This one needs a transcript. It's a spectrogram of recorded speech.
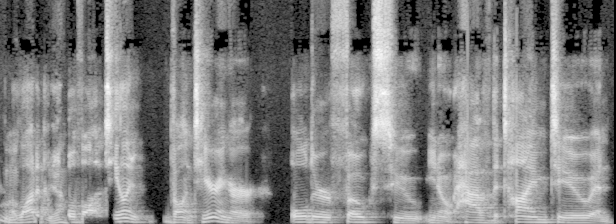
a mm, lot of the yeah. people volunteering volunteering are older folks who you know have the time to and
